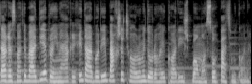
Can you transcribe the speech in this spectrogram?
در قسمت بعدی ابراهیم حقیقی درباره بخش چهارم دوره های کاریش با ما صحبت می‌کنه.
